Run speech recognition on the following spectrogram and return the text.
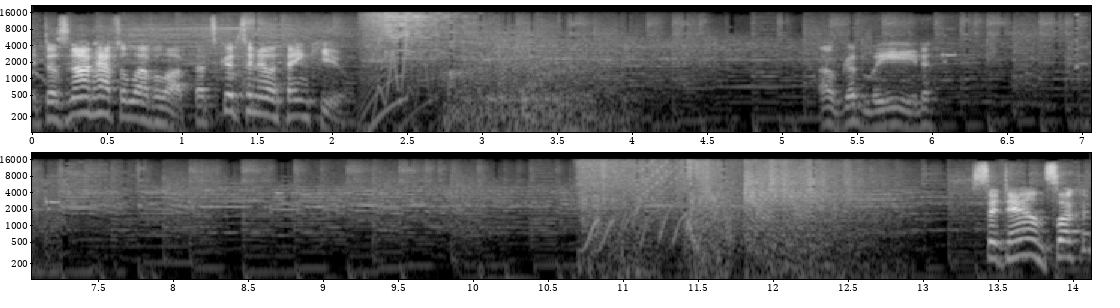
It does not have to level up. That's good to know, thank you. Oh, good lead. Sit down, sucker.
